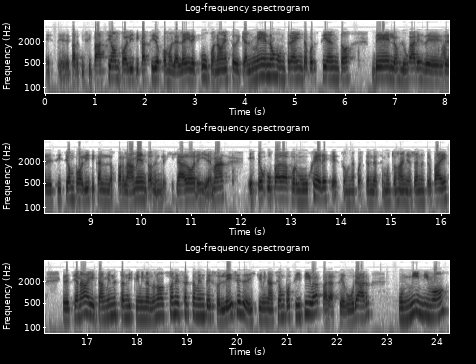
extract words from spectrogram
este, de participación política ha sido como la ley de cupo, ¿no? Esto de que al menos un 30% de los lugares de, decisión política en los parlamentos, en legisladores y demás, esté ocupada por mujeres, que es una cuestión de hace muchos años ya en nuestro país, que decían, ay, también están discriminando. No, son exactamente eso, leyes de discriminación positiva para asegurar un mínimo,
